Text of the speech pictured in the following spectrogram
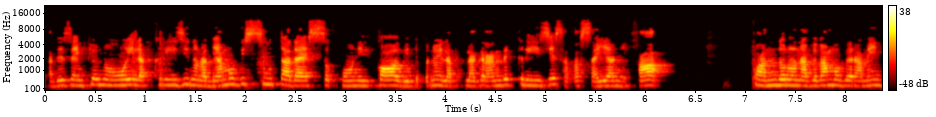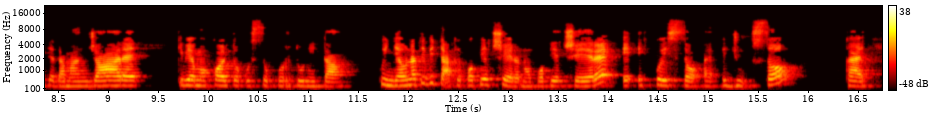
ad esempio noi la crisi non l'abbiamo vissuta adesso con il Covid, per noi la, la, grande crisi è stata sei anni fa, quando non avevamo veramente da mangiare, che abbiamo colto questa opportunità. Quindi è un'attività che può piacere o non può piacere e, e questo è, è giusto, ok?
